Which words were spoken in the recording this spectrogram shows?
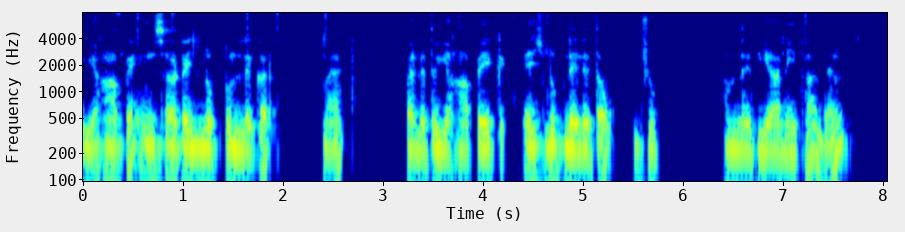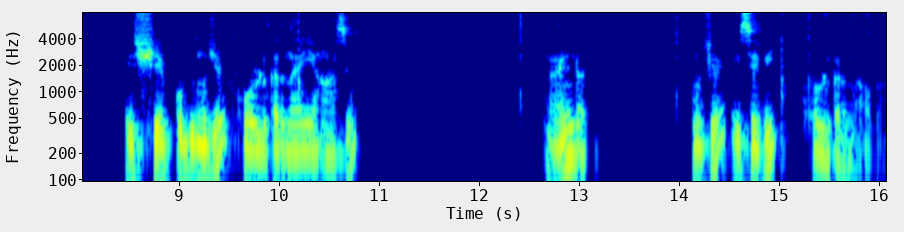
यहाँ पे इंसर्ट एज लुप टूल लेकर मैं पहले तो यहाँ पे एक एज लुप ले लेता हूँ, जो हमने दिया नहीं था। देन इस शेप को भी मुझे होल्ड करना है यहाँ से। एंड मुझे इसे भी होल्ड करना होगा।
